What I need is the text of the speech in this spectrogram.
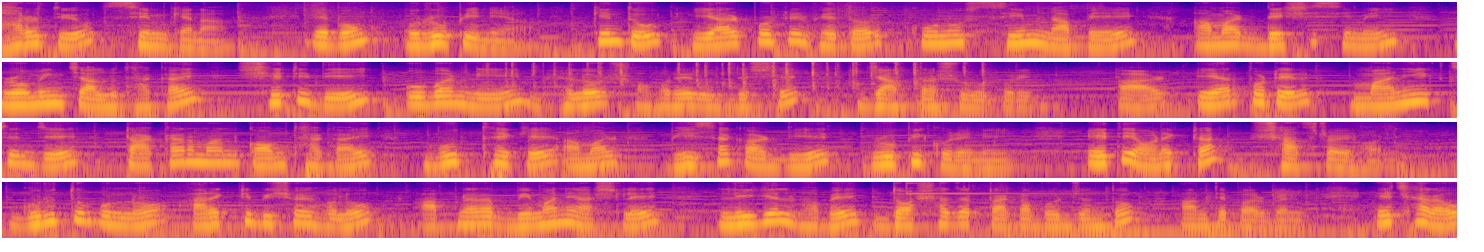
ভারতীয় সিম কেনা এবং রুপি নেওয়া কিন্তু এয়ারপোর্টের ভেতর কোনো সিম না পেয়ে আমার দেশি সিমেই রোমিং চালু থাকায় সেটি দিয়েই উবার নিয়ে ভেলোর শহরের উদ্দেশ্যে যাত্রা শুরু করি। আর এয়ারপোর্টের মানি এক্সচেঞ্জে টাকার মান কম থাকায় বুথ থেকে আমার ভিসা কার্ড দিয়ে রুপি করে নেই। এতে অনেকটা সাশ্রয় হয়। গুরুত্বপূর্ণ আরেকটি বিষয় হলো, আপনারা বিমানে আসলে লিগেলভাবে দশ হাজার টাকা পর্যন্ত আনতে পারবেন। এছাড়াও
